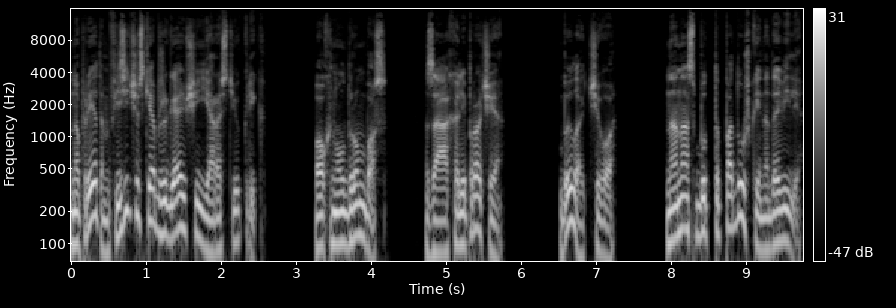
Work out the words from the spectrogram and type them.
но при этом физически обжигающий яростью крик. Охнул Друмбос. Заахали прочие. Было отчего. На нас будто подушкой надавили.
